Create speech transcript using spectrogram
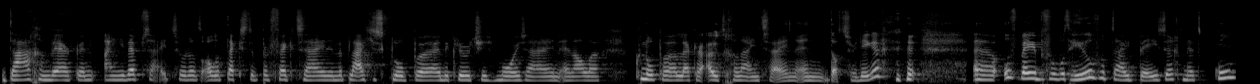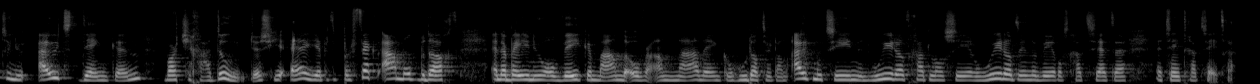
dagen werken aan je website. Zodat alle teksten perfect zijn en de plaatjes kloppen en de kleurtjes mooi zijn en alle knoppen lekker uitgelijnd zijn en dat soort dingen. uh, of ben je bijvoorbeeld heel veel tijd bezig met continu uitdenken wat je gaat doen. Dus je, je hebt het perfect aanbod bedacht en daar ben je nu al weken, maanden over aan nadenken hoe dat er dan uit moet zien en hoe je dat gaat lanceren, hoe je dat in de wereld gaat zetten, et cetera, et cetera.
